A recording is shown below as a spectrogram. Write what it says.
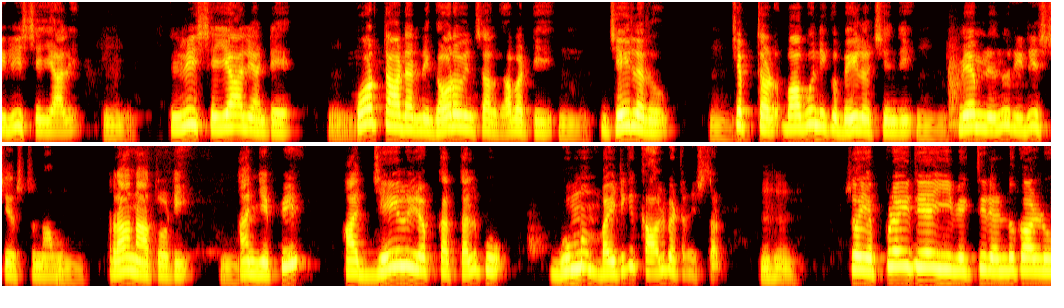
రిలీజ్ చేయాలి. రిలీజ్ చేయాలి అంటే కోర్ట్ ఆర్డర్ని గౌరవించాలి కాబట్టి జైలరు చెప్తాడు బాబు నీకు బెయిల్ వచ్చింది. మేము నిన్ను రిలీజ్ చేస్తున్నాము. రా నాతోటి అని చెప్పి ఆ జైలు యొక్క తలుపు గుమ్మం బయటికి కాలు పెట్టనిస్తాడు. సో ఎప్పుడైతే ఈ వ్యక్తి రెండు కాళ్ళు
